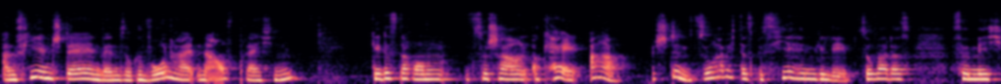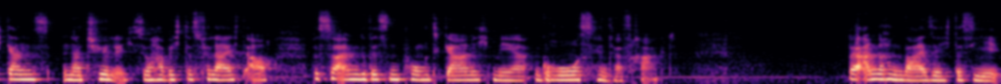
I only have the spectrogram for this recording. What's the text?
an vielen Stellen, wenn so Gewohnheiten aufbrechen, geht es darum zu schauen, okay, ah, stimmt, so habe ich das bis hierhin gelebt. So war das für mich ganz natürlich. So habe ich das vielleicht auch bis zu einem gewissen Punkt gar nicht mehr groß hinterfragt. Bei anderen weiß ich, dass sie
